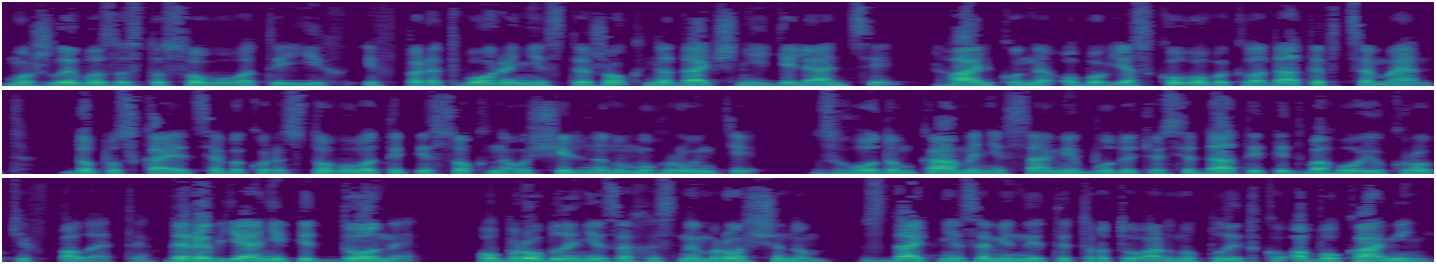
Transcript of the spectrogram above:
можливо застосовувати їх і в перетворенні стежок на дачній ділянці. Гальку не обов'язково викладати в цемент, допускається використовувати пісок на ощільненому ґрунті. Згодом камені самі будуть осідати під вагою кроків палети. Дерев'яні піддони, оброблені захисним розчином, здатні замінити тротуарну плитку або камінь.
